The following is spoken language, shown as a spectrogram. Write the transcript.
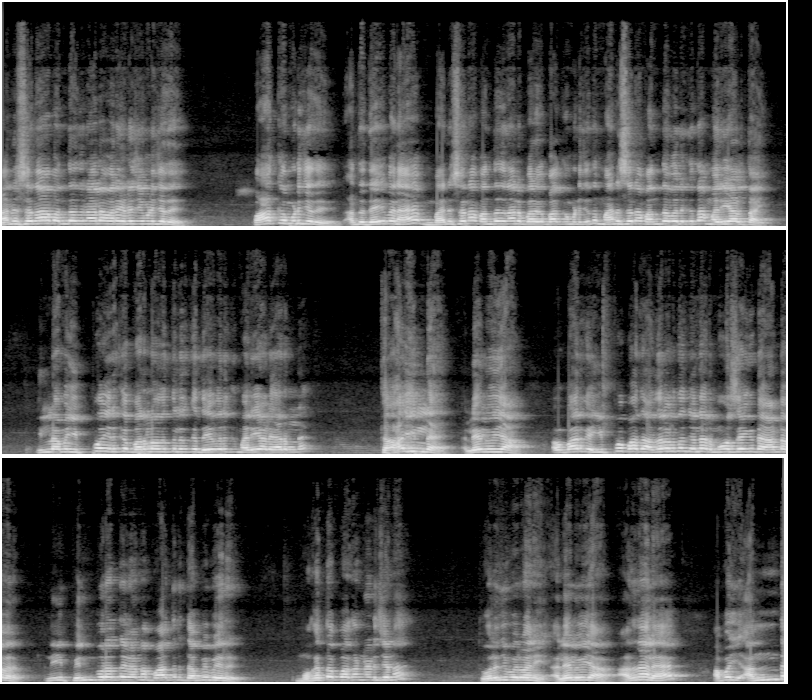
மனுஷனாக வந்ததுனால அவரை என்ன செய்ய முடிஞ்சது? பார்க்க முடிஞ்சது. அந்த தெய்வனை மனுஷனாக வந்ததுனால பா- பார்க்க முடிஞ்சது. மனுஷனாக வந்தவருக்கு தான் மரியாள் தாய். இல்லாமல் இப்போ இருக்க பரலோகத்தில் இருக்க தேவருக்கு மரியாதை யாரும் இல்லை? தாய் இல்லை. லேலுயா அப்போ பாருங்க இப்போ பார்த்தா அதனால தான் சொன்னார் மோசைக்கிட்ட ஆண்டவர் நீ பின்புறத்தை வேணால் பார்த்துட்டு தப்பி போயிரு. முகத்தை பார்க்கணும்னு நினச்சேன்னா தொலைஞ்சு போயிடுவானே அல்லேலுயா. அதனால் அப்போ அந்த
